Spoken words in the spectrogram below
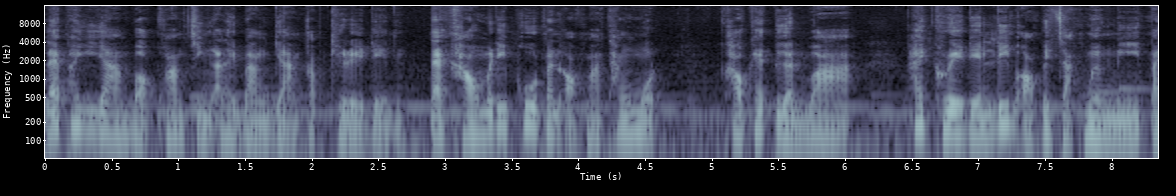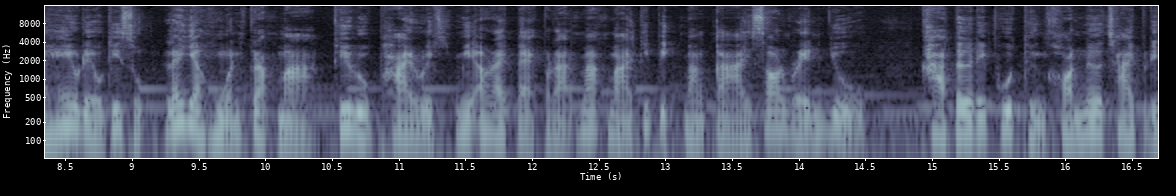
และพยายามบอกความจริงอะไรบางอย่างกับเครเดน แต่เขาไม่ได้พูดมันออกมาทั้งหมด เขาแค่เตือนว่า ให้เครเดนรีบออกไปจากเมืองนี้ไปให้เร็วที่สุด และอย่าหวนกลับมาที่รูพายริชมีอะไรแปลกประหลาดมากมายที่ปิดบังกายซ่อนเร้นอยู่ คาร์เตอร์ได้พูดถึงคอนเนอร์ชายปริ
